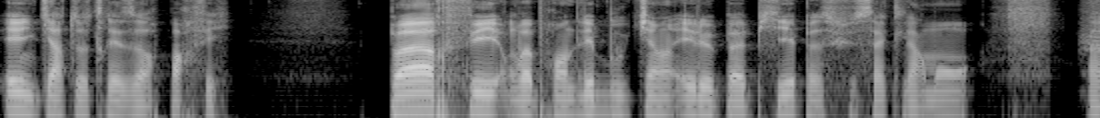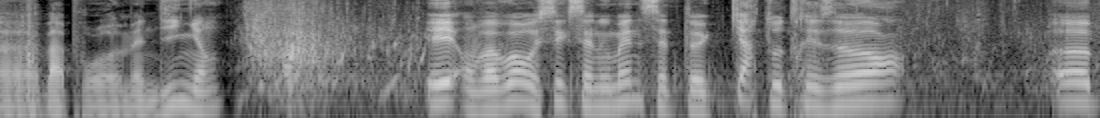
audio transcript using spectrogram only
Et une carte au trésor. Parfait. Parfait. On va prendre les bouquins et le papier parce que ça, clairement, euh, bah pour le mending. Hein. Et on va voir où c'est que ça nous mène cette carte au trésor. Hop.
